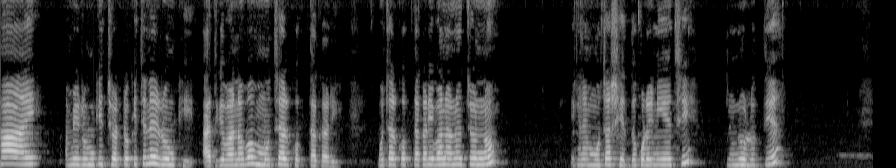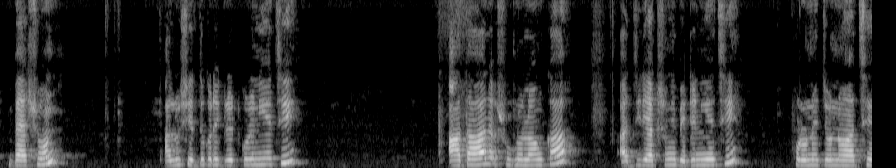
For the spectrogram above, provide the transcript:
হাই, আমি রুমকি, ছোট্ট কিচেনের রুমকি। আজকে বানাবো মোচার কোপ্তাকারি। মোচার কোপ্তাকারি বানানোর জন্য এখানে মোচা সেদ্ধ করে নিয়েছি, নুন, হলুদ দিয়ে। বেসন, আলু সেদ্ধ করে গ্রেট করে নিয়েছি। আদা, শুকনো লঙ্কা আর জিরে একসঙ্গে বেটে নিয়েছি। ফোড়নের জন্য আছে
